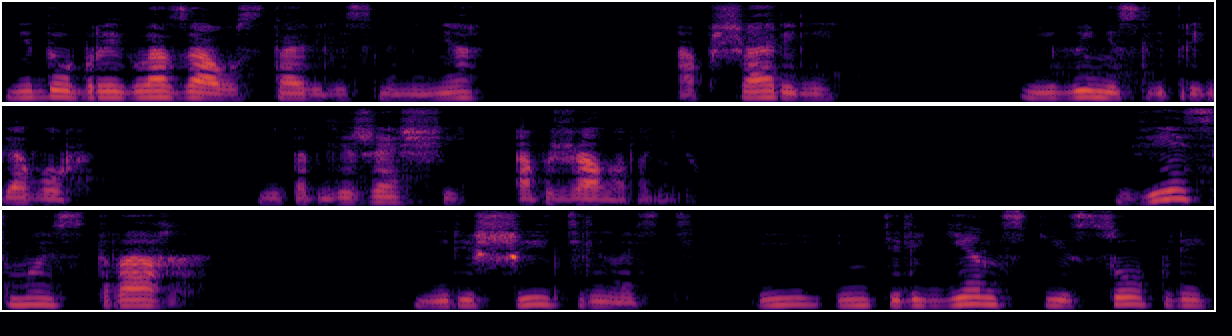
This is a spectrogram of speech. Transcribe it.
Недобрые глаза уставились на меня, обшарили и вынесли приговор, не подлежащий обжалованию. Весь мой страх, нерешительность и интеллигентские сопли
